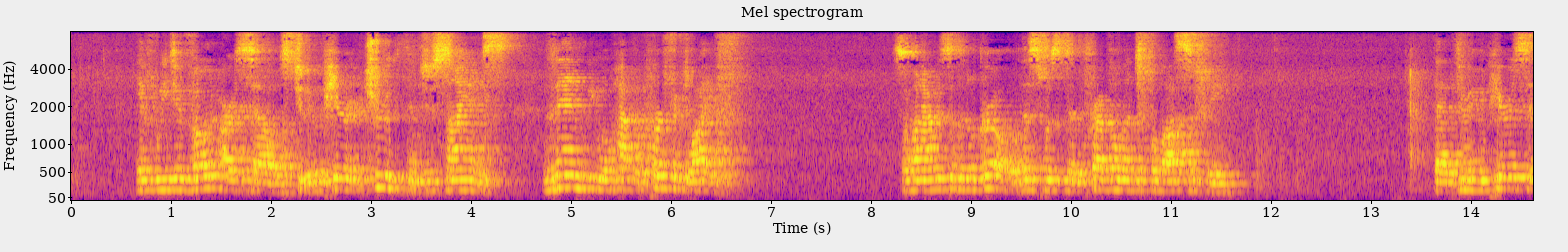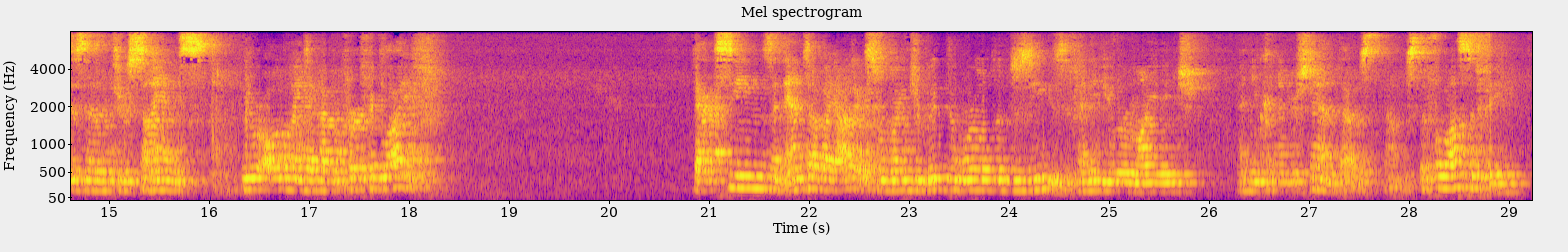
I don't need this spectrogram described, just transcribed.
If we devote ourselves to empiric truth and to science, then we will have a perfect life. So when I was a little girl, this was the prevalent philosophy that through empiricism, through science, we were all going to have a perfect life vaccines and antibiotics were going to rid the world of disease. If any of you are my age and you can understand, that was, that was the philosophy.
